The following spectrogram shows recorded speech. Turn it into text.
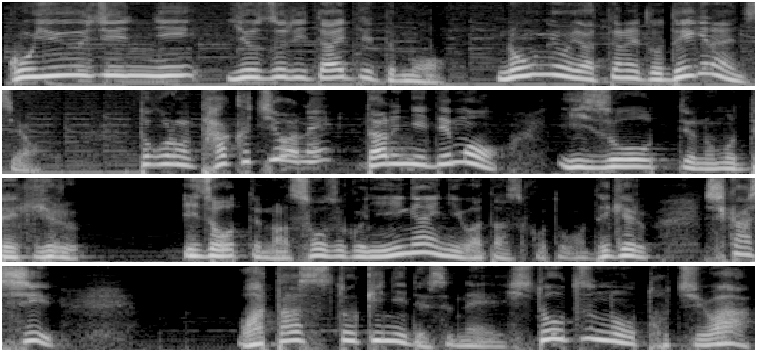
ご友人に譲りたいって言っても農業やってないとできないんですよ。ところが宅地はね誰にでも遺贈っていうのもできる。遺贈っていうのは相続人以外に渡すこともできる。しかし渡すときにですね一つの土地は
